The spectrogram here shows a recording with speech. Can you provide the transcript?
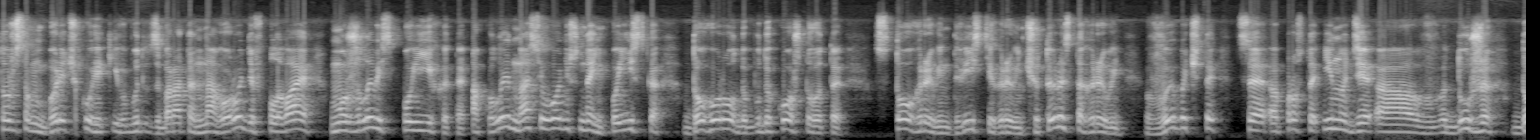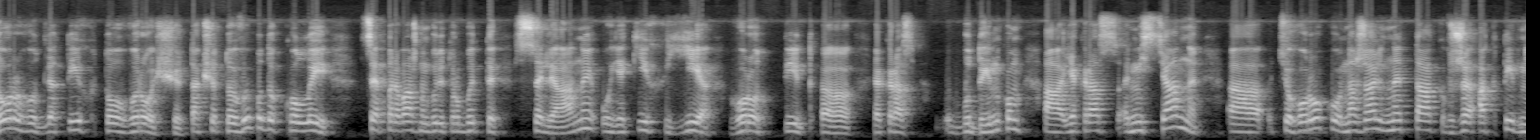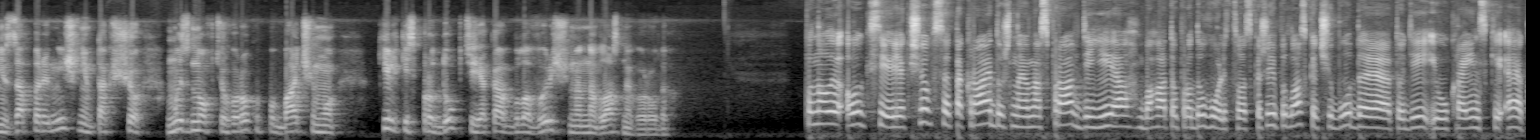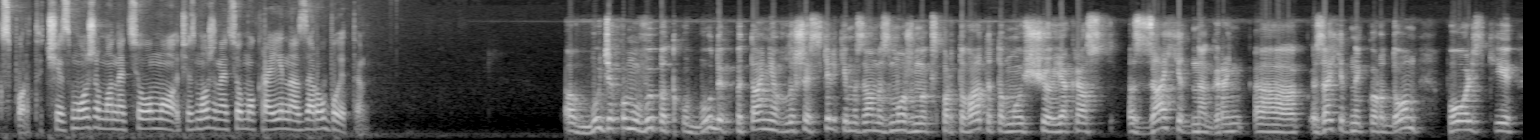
того ж самого бурячку, який ви будете збирати на городі, впливає можливість поїхати. А коли на сьогоднішній день поїздка до городу буде коштувати 100 гривень, 200 гривень, 400 гривень, вибачте, це е, просто іноді е, дуже дорого для тих, хто вирощує. Так що той випадок, коли це переважно будуть робити селяни, у яких є город під е, якраз будинком, а якраз містяни цього року, на жаль, не так вже активні за переміщенням. Так що ми знов цього року побачимо кількість продукції, яка була вирощена на власних городах. Пане Олексію, якщо все так райдужно, насправді є багато продовольства. Скажіть, будь ласка, чи буде тоді і український експорт? Чи зможемо на цьому, чи зможе на цьому країна заробити? В будь-якому випадку буде питання лише скільки ми з вами зможемо експортувати, тому що якраз західна е, західний кордон, польський,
